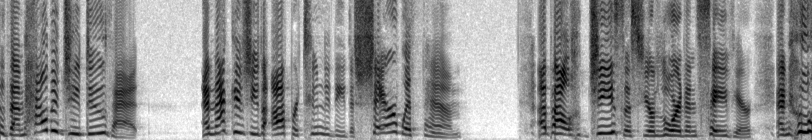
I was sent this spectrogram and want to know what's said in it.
to them. How did you do that? And that gives you the opportunity to share with them about Jesus, your Lord and Savior, and who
